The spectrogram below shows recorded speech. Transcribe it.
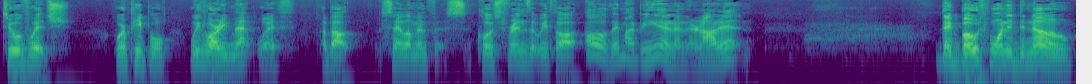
two of which were people we've already met with about Salem, Memphis. Close friends that we thought, oh, they might be in, and they're not in they both wanted to know,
